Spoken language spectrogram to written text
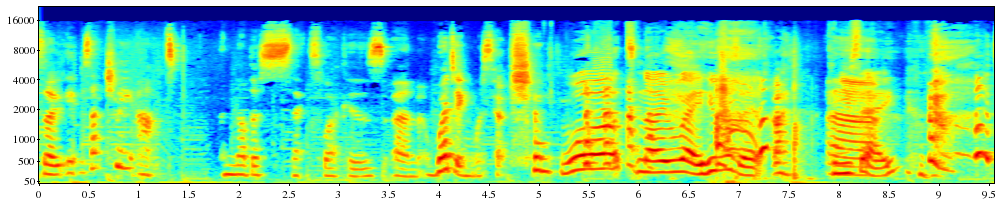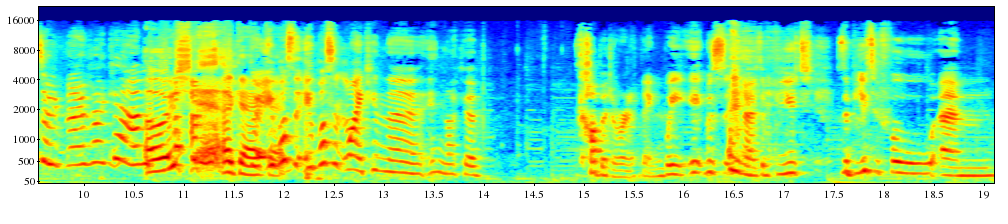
so it was actually at another sex worker's um, wedding reception. What? No way. Who was it? Can you uh, say? I don't know if I can. Oh shit. Okay. But okay. it wasn't. It wasn't like in the in like a cupboard or anything. We it was you know the a beaut it's a beautiful um,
